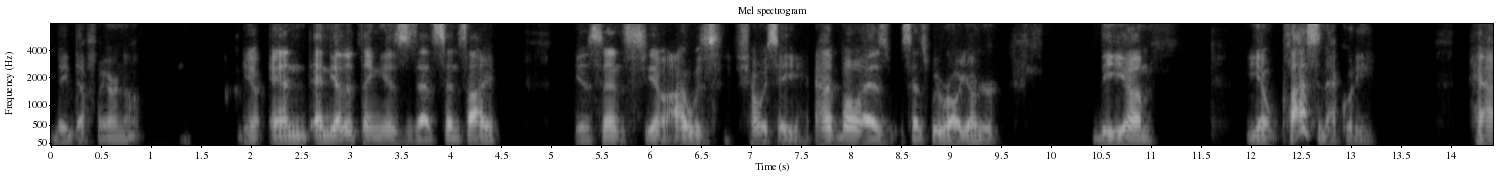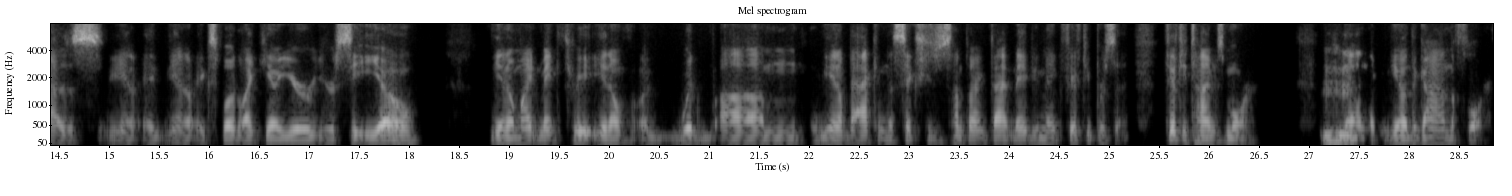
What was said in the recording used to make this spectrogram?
They definitely are not. Yeah. And and the other thing is that since I in a sense, you know, I was, shall we say, at, well, as since we were all younger, the um, you know, class inequity has you know it, you know exploded. Like you know, your your CEO you know might make three you know uh, would um you know back in the 60s or something like that maybe make 50% 50 times more mm-hmm. than you know the guy on the floor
